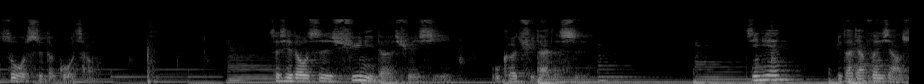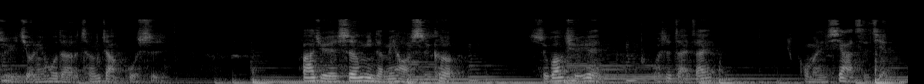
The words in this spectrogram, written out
做事的过程。这些都是虚拟的学习，无可取代的事。今天与大家分享属于九零后的成长故事，发掘生命的美好时刻。时光学院，我是仔仔，我们下次见。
